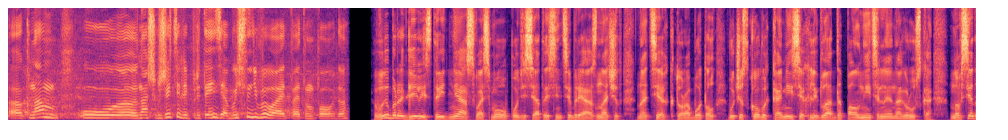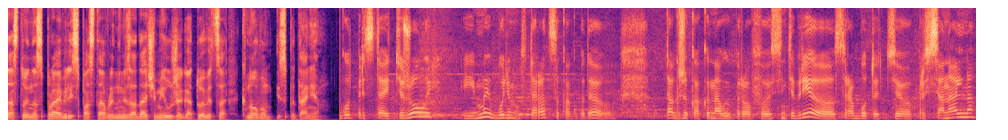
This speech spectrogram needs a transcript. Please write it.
э, к нам у наших жителей претензий обычно не бывает по этому поводу. Выборы длились три дня с 8 по 10 сентября, а значит, на тех, кто работал в участковых комиссиях, легла дополнительная нагрузка. Но все достойно справились с поставленными задачами и уже готовятся к новым испытаниям. Год предстоит тяжелый, и мы будем стараться, как бы, да, так же, как и на выборах в сентябре, сработать профессионально,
